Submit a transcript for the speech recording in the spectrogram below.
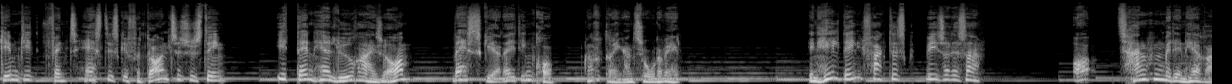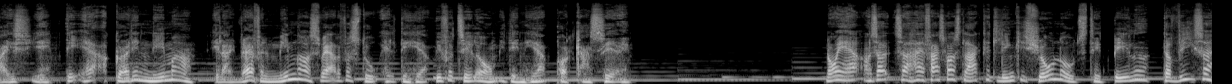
gennem dit fantastiske fordøjelsessystem i den her lydrejse om, hvad sker der i din krop, når du drikker en sodavand. En hel del faktisk, viser det sig. Og tanken med den her rejse, ja, det er at gøre det nemmere, eller i hvert fald mindre svært at forstå alt det her, vi fortæller om i den her podcast-serie. Nå ja, og så, så har jeg faktisk også lagt et link i show notes til et billede, der viser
